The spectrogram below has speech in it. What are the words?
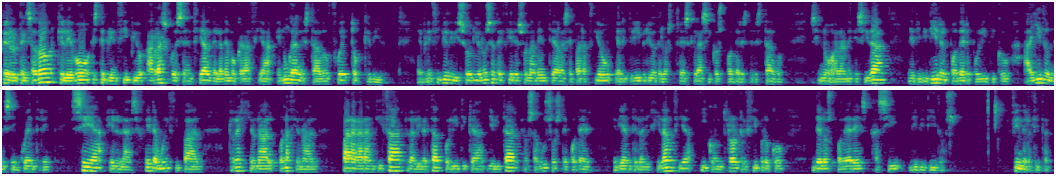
Pero el pensador que elevó este principio a rasgo esencial de la democracia en un gran Estado fue Tocqueville. El principio divisorio no se refiere solamente a la separación y al equilibrio de los tres clásicos poderes del Estado, sino a la necesidad de dividir el poder político allí donde se encuentre, sea en la esfera municipal, regional o nacional, para garantizar la libertad política y evitar los abusos de poder mediante la vigilancia y control recíproco de los poderes así divididos. Fin de la cita.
